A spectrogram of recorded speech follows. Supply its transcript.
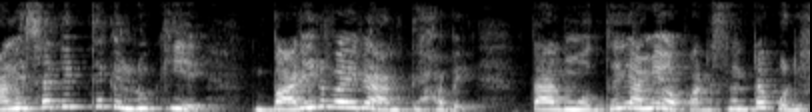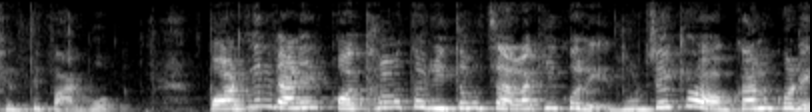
আনিসা দিক থেকে লুকিয়ে বাড়ির বাইরে আনতে হবে। তার মধ্যেই আমি অপারেশনটা করে ফেলতে পারব। পরদিন রানীর কথা মতো রিতম চালাকি করে দুর্জয়কে অজ্ঞান করে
